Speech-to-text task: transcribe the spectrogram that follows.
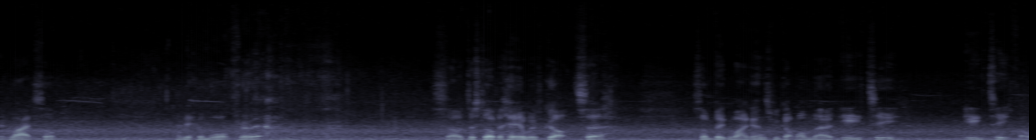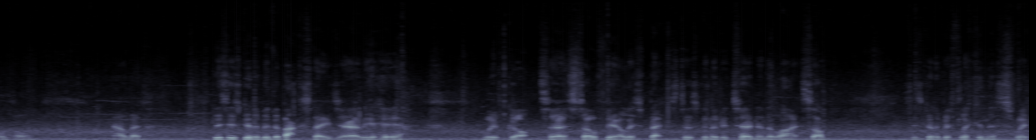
It lights up and you can walk through it. So just over here we've got uh, some big wagons. We've got one there, ET. ET phone home. Now then, this is going to be the backstage area here we've got uh, Sophie Ellis Bextor's going to be turning the lights on. She's going to be flicking this switch.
